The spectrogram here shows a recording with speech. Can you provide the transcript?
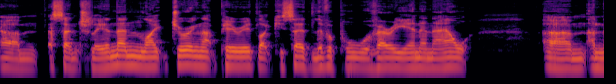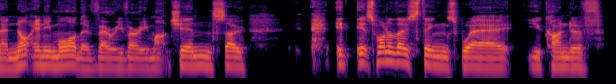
um, essentially. And then like during that period, like you said, Liverpool were very in and out. Um, and they're not anymore. They're very, very much in. So it, it's one of those things where you kind of,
